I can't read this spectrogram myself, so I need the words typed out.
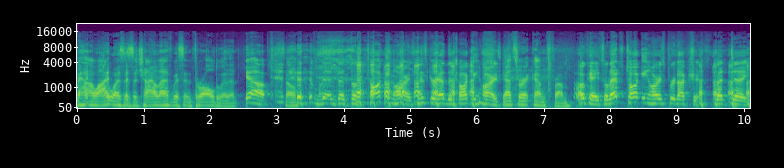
how I was as a child. I was enthralled with it. Yeah. So the, the, the Talking Horse, Mr. Ed, the Talking Horse. That's where it comes from. Okay, so that's Talking Horse production. But uh,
